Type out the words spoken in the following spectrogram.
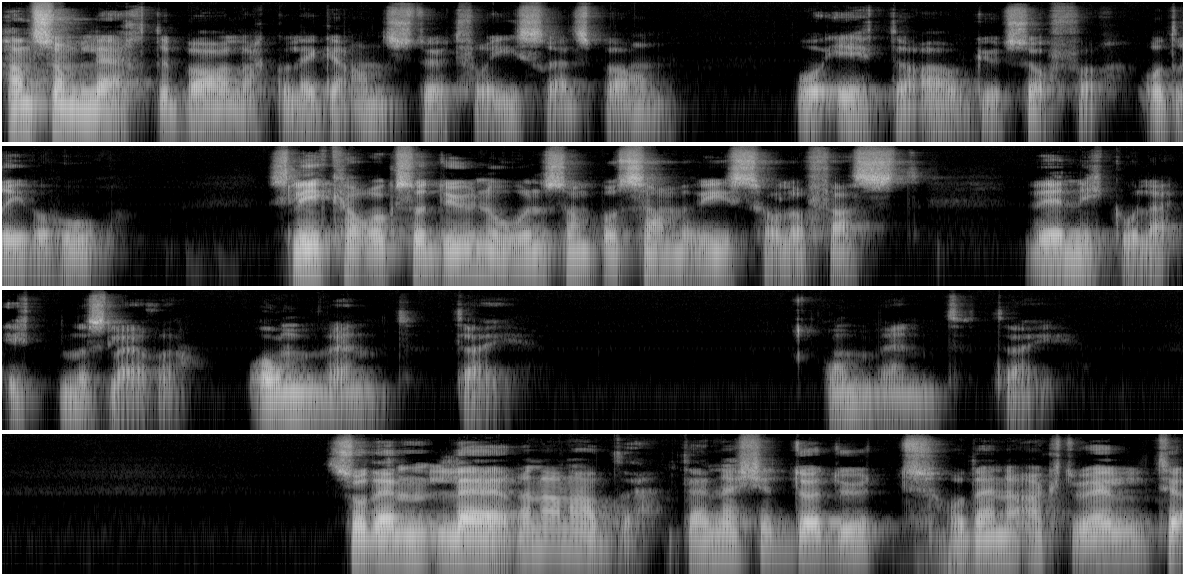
han som lærte Balak å legge anstøt for Israels barn og ete avgudsoffer og drive hor. Slik har også du noen som på samme vis holder fast ved Nikolaitenes lære. Omvend deg. Omvend deg. Så den læren han hadde, den er ikke dødd ut, og den er aktuell til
